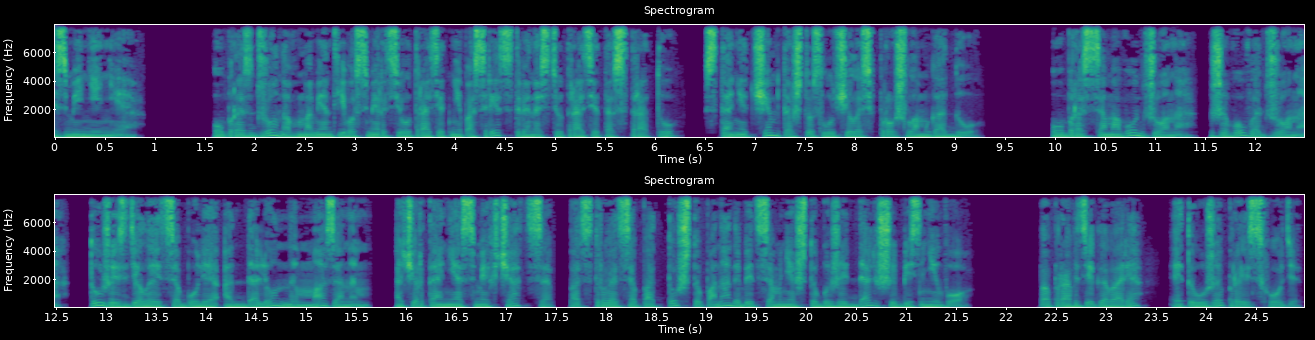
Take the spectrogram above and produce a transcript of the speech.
изменения. Образ Джона в момент его смерти утратит непосредственность, утратит остроту, станет чем-то, что случилось в прошлом году. Образ самого Джона, живого Джона, тоже сделается более отдаленным, мазанным, Очертания смягчатся, подстроятся под то, что понадобится мне, чтобы жить дальше без него. По правде говоря, это уже происходит.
